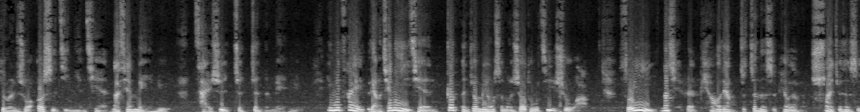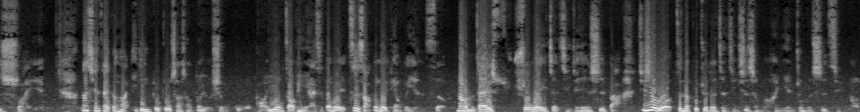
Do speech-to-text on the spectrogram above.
有人说，二十几年前那些美女才是真正的美女，因为在两千年以前根本就没有什么修图技术啊，所以那些人漂亮就真的是漂亮，帅就真的是帅耶。那现在的话，一定多多少少都有修过。好，因为我照片也还是都会，至少都会调个颜色。那我们再说回整形这件事吧。其实我真的不觉得整形是什么很严重的事情哦。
